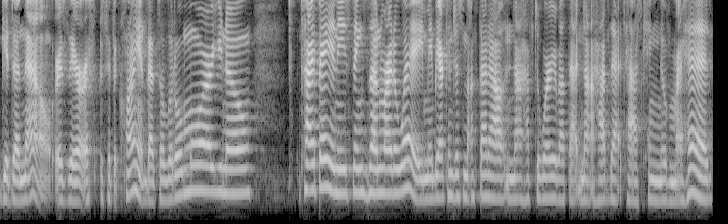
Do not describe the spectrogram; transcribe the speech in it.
get done now? Or is there a specific client that's a little more you know type A and needs things done right away. Maybe I can just knock that out and not have to worry about that, not have that task hanging over my head.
